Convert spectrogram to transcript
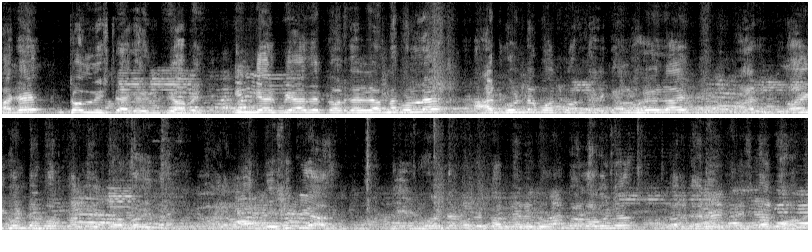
থাকে, চল্লিশ টাকা বিক্রি হবে। ইন্ডিয়ান পেঁয়াজের তরকারি রান্না করলে আট ঘণ্টা পর তরকারি কালো হয়ে যায় আর নয় ঘণ্টা পর তরকারি টক হয়ে যায়। আর আমার দেশি পেঁয়াজ তিন ঘণ্টার মধ্যে তরকারি রোপণ হবে না, তরকারি টকও হবে।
